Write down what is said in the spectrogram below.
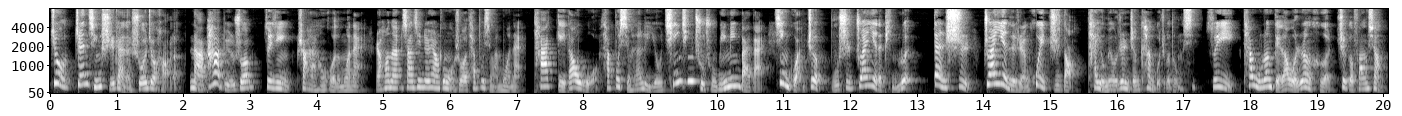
就真情实感的说就好了。哪怕比如说最近上海很火的莫奈，然后呢，相亲对象跟我说他不喜欢莫奈。他给到我他不喜欢的理由清清楚楚、明明白白。尽管这不是专业的评论，但是专业的人会知道他有没有认真看过这个东西。所以，他无论给到我任何这个方向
